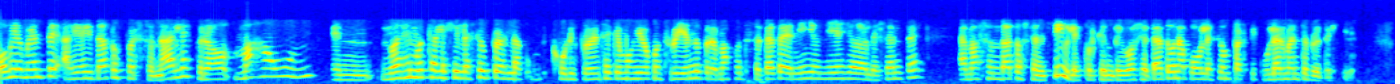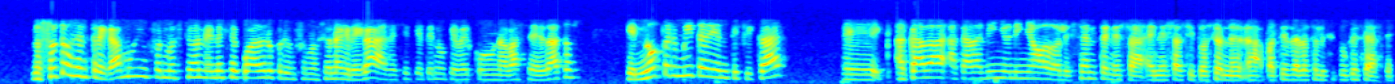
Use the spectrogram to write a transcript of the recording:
Obviamente ahí hay datos personales, pero más aún, en, no es en nuestra legislación, pero es la jurisprudencia que hemos ido construyendo, pero además cuando se trata de niños, niñas y adolescentes, además son datos sensibles, porque en rigor se trata de una población particularmente protegida. Nosotros entregamos información en ese cuadro, pero información agregada, es decir, que tiene que ver con una base de datos que no permite identificar eh, a cada a cada niño, niña o adolescente en esa en esa situación a partir de la solicitud que se hace,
